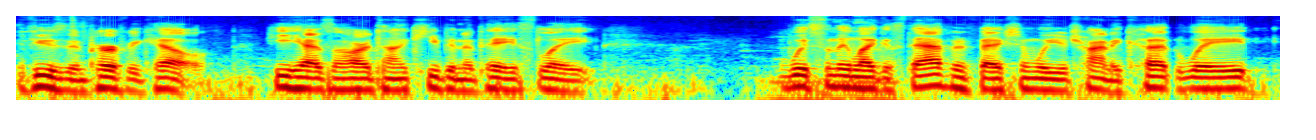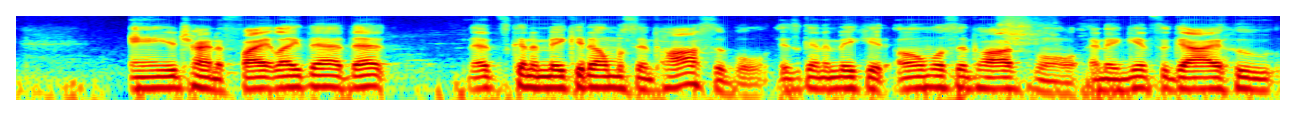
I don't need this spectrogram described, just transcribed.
if he was in perfect health. He has a hard time keeping the pace late with something like a staph infection where you're trying to cut weight and you're trying to fight like that. That that's going to make it almost impossible. It's going to make it almost impossible. And against a guy who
